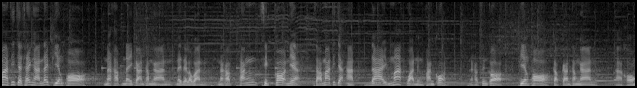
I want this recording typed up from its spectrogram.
มารถที่จะใช้งานได้เพียงพอนะครับในการทำงานในแต่ละวันนะครับทั้ง 10 ก้อนเนี่ยสามารถที่จะอัดได้มากกว่า 1,000 ก้อนนะครับซึ่งก็เพียงพอกับการทำงานอของ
